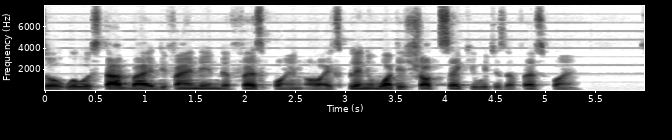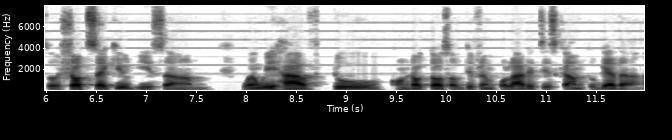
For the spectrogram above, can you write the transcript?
So we will start by defining the first point or explaining what is short circuit, which is the first point. So short circuit is um, when we have two conductors of different polarities come together.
